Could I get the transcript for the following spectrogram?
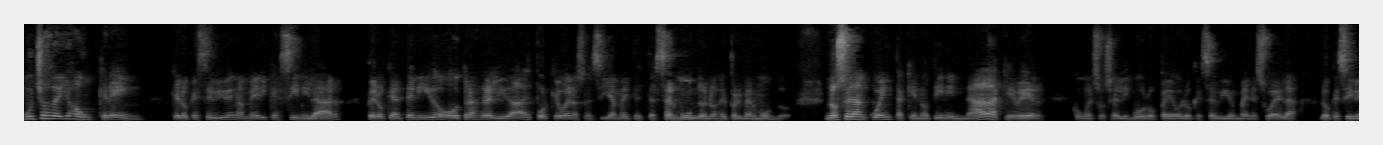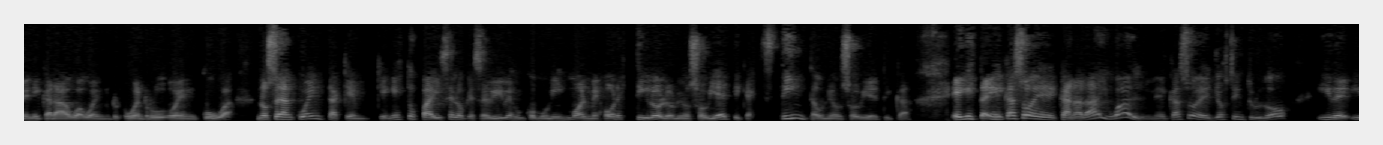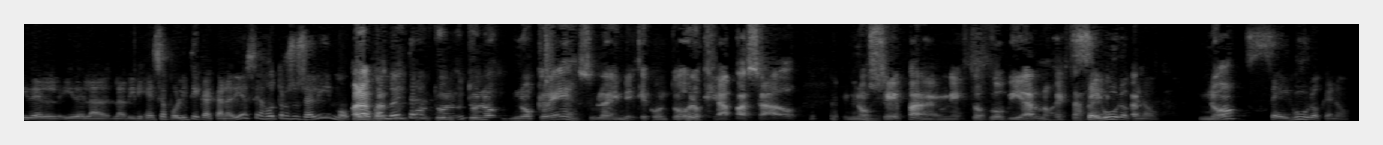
Muchos de ellos aún creen que lo que se vive en América es similar, pero que han tenido otras realidades porque, bueno, sencillamente el tercer mundo no es el primer mundo. No se dan cuenta que no tienen nada que ver con el socialismo europeo, lo que se vive en Venezuela, lo que se vive en Nicaragua o en, o en, Cuba. No se dan cuenta que, en estos países lo que se vive es un comunismo al mejor estilo de la Unión Soviética, extinta Unión Soviética. En, esta, en el caso de Canadá, igual. En el caso de Justin Trudeau, y de, y y de la, dirigencia política canadiense es otro socialismo. Pero cuando entra... tú, tú, no, no, crees, Vladimir, que con todo lo que ha pasado no sepan estos gobiernos, estas... Seguro que no. ¿No? Seguro que no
